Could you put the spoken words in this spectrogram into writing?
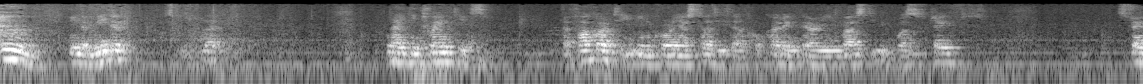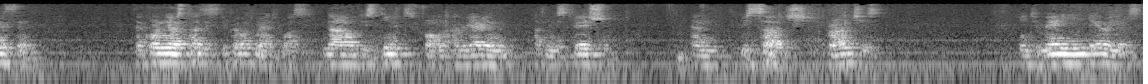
in the mid 1920s, the faculty in colonial studies at Hokkaido Imperial University was strength- strengthened. The colonial studies department was now distinct from agrarian administration, and research branches into many areas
